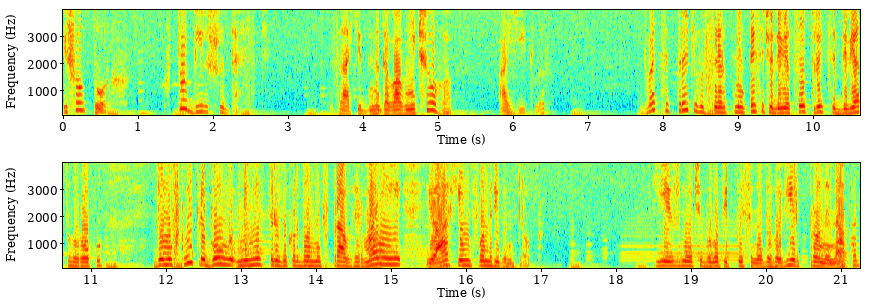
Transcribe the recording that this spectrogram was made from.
Ішов торг. Хто більше дасть? Захід не давав нічого, а Гітлер 23 серпня 1939 року до Москви прибув міністр закордонних справ Германії Йоахім фон Ріббентроп. Тієї ж ночі було підписано договір про ненапад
